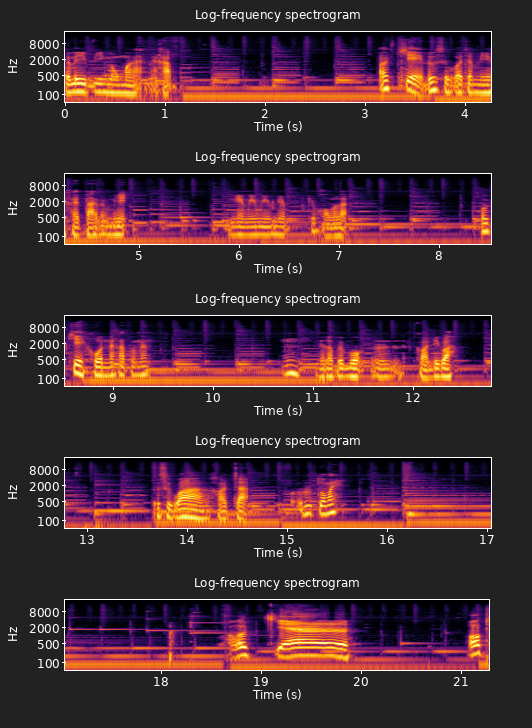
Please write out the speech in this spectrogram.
ก็รีบวิ่งลงมานะครับ โอเค รู้สึกว่าจะมีใครตายตรงนี้เงียบเงียบเงียบเก็บของมาละโอเค คนนะครับตรงนั้น อืมเดี๋ยวเราไปบวกก่อนดีกว่า รู้สึกว่าเขาจะรู้ตัวไหมโอเคโอเค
